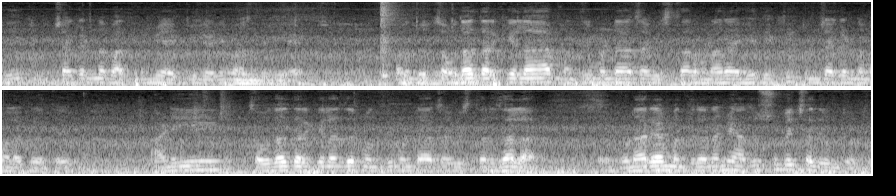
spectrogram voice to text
ही तुमच्याकडनं बातमी मी ऐकलेली आणि वाचलेली आहे. परंतु चौदा तारखेला मंत्रिमंडळाचा विस्तार होणार आहे हे देखील तुमच्याकडनं मला कळतं आहे आणि चौदा तारखेला जर मंत्रिमंडळाचा विस्तार झाला तर होणाऱ्या मंत्र्यांना मी अजून शुभेच्छा देऊन ठेवतो.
